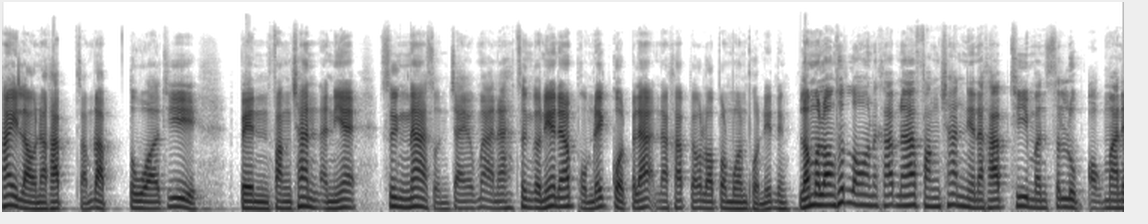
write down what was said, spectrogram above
ให้เรานะครับสำหรับตัวที่ เป็นฟังก์ชันอันเนี้ยซึ่งน่าสนใจมากๆนะ ซึ่งตัวเนี้ยนะครับผมได้กดไปแล้วนะครับแล้วเราประมวลผลนิดนึง เรามาลองทดลองนะครับนะฟังก์ชันเนี่ยนะครับที่มันสรุปออกมาใน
